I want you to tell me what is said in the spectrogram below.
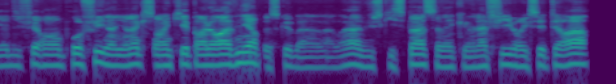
y a différents profils, hein. Il y en a qui sont inquiets par leur avenir parce que, bah, bah, voilà, vu ce qui se passe avec, euh, la fibre et cetera,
